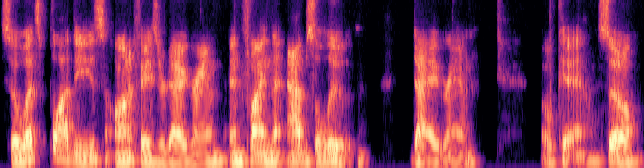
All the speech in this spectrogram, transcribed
So let's plot these on a phasor diagram and find the absolute diagram. Okay, so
